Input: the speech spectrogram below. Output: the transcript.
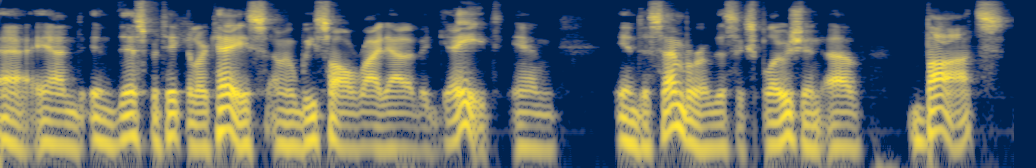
Uh, and in this particular case, I mean, we saw right out of the gate in in December of this explosion of bots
